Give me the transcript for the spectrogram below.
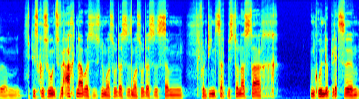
ähm, Diskussion zu beachten, aber es ist nun mal so, dass es, mal so, dass es ähm, von Dienstag bis Donnerstag im Grunde Plätze,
